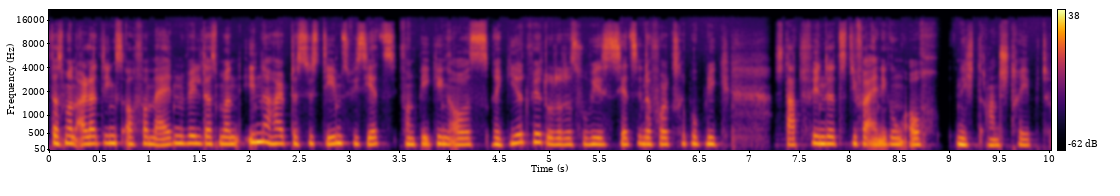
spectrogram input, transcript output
dass man allerdings auch vermeiden will, dass man innerhalb des Systems, wie es jetzt von Peking aus regiert wird oder so wie es jetzt in der Volksrepublik stattfindet, die Vereinigung auch nicht anstrebt.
